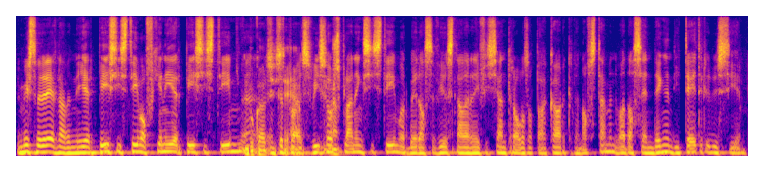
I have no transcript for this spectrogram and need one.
De meeste bedrijven hebben een ERP-systeem of geen ERP-systeem. Een Enterprise Resource Planning systeem, waarbij dat ze veel sneller en efficiënter alles op elkaar kunnen afstemmen. Maar dat zijn dingen die tijd reduceren.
